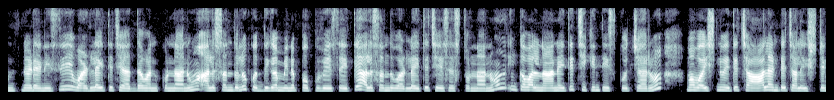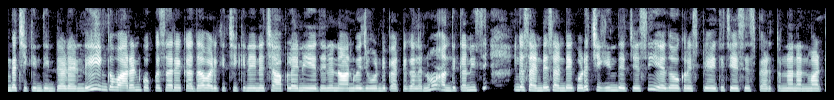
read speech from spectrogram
ఉంటున్నాడు అనేసి వడలు అయితే చేద్దాం అనుకున్నాను. అలసందులు కొద్దిగా మినపప్పు వేసి అయితే అలసందు వడలు అయితే చేసేస్తున్నాను. ఇంకా వాళ్ళ నాన్న అయితే చికెన్ తీసుకొచ్చారు. మా వైష్ణవు అయితే చాలా అంటే చాలా ఇష్టంగా చికెన్ తింటాడండి. ఇంకా వారానికి ఒక్కసారే కదా వాడికి చికెన్ అయినా చేపలైనా ఏదైనా నాన్ వెజ్ వండి పెట్టగలను. అందుకనేసి ఇంకా సండే సండే కూడా చికెన్ తెచ్చేసి ఏదో ఒక రెసిపీ అయితే చేసేసి పెడుతున్నాను అనమాట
